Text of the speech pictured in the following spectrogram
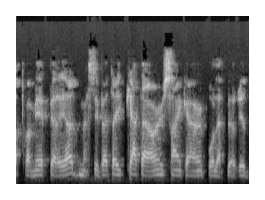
en première période, mais c'est peut-être 4 à 1, 5 à 1 pour la Floride.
